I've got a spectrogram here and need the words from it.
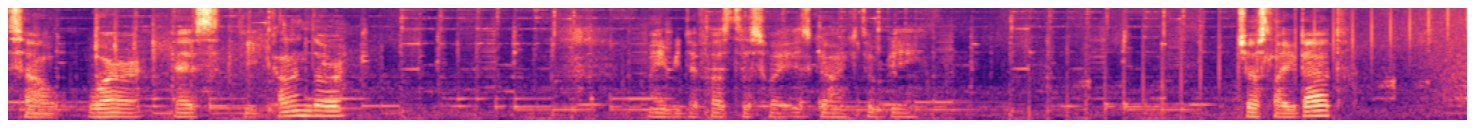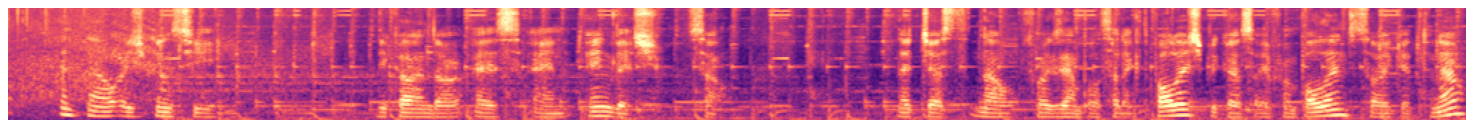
So where is the calendar? Maybe the fastest way is going to be just like that. And now as you can see, the calendar is in English. So let's just now for example select Polish because I'm from Poland so I get to know.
